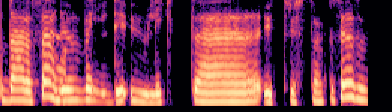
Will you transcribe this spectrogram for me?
Og der også er det jo veldig ulikt eh, utrusta, på å si. Altså,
